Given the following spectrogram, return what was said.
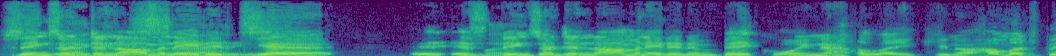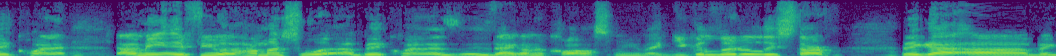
things stacking are denominated. Sats. Yeah is like, things are denominated in Bitcoin now. like, you know, how much Bitcoin, I mean, if you, how much a Bitcoin is, is that going to cost me? Like you could literally start, they got, uh,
